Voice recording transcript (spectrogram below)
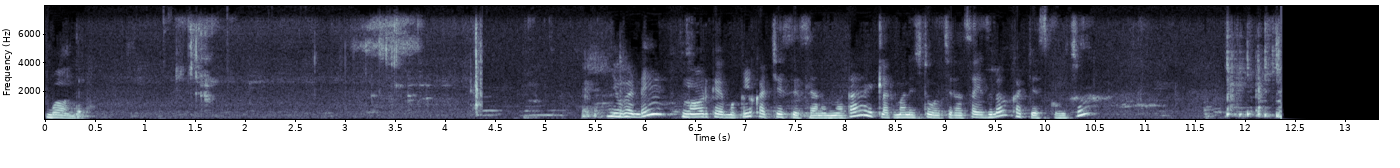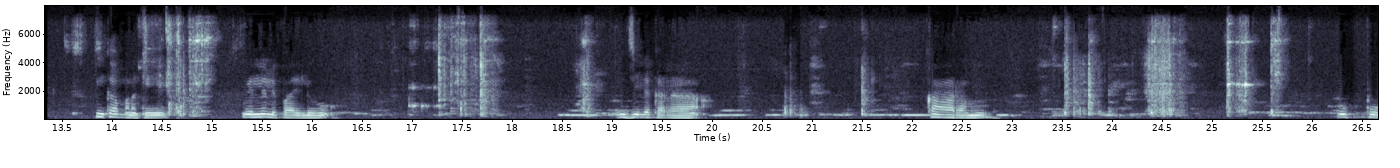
బాగుంది. ఇవ్వండి. మామిడికాయ ముక్కలు కట్ చేసేసాను అనమాట ఇట్లా మన ఇష్టం వచ్చిన సైజులో కట్ చేసుకోవచ్చు. ఇంకా మనకి వెల్లుల్లిపాయలు జీలకర్ర కారం ఉప్పు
